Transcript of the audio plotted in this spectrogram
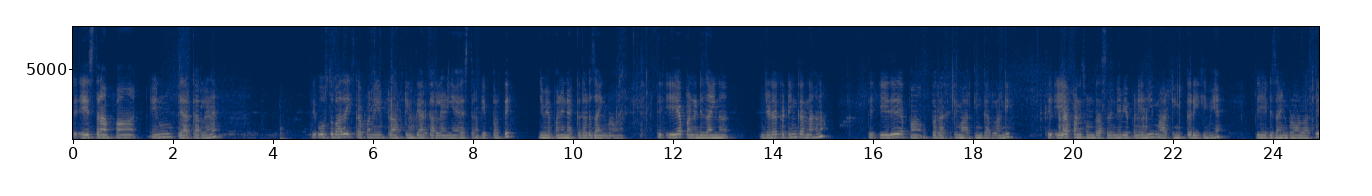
ਤੇ ਇਸ ਤਰ੍ਹਾਂ ਆਪਾਂ ਇਹਨੂੰ ਤਿਆਰ ਕਰ ਲੈਣਾ ਹੈ। ਤੇ ਉਸ ਤੋਂ ਬਾਅਦ ਇੱਕ ਆਪਾਂ ਨੇ ਡਰਾਫਟਿੰਗ ਤਿਆਰ ਕਰ ਲੈਣੀ ਹੈ ਇਸ ਤਰ੍ਹਾਂ ਪੇਪਰ ਤੇ, ਜਿਵੇਂ ਆਪਾਂ ਨੇ ਨੈਕ ਦਾ ਡਿਜ਼ਾਈਨ ਬਣਾਉਣਾ ਤੇ ਇਹ ਆਪਾਂ ਨੇ ਡਿਜ਼ਾਈਨ ਜਿਹੜਾ ਕਟਿੰਗ ਕਰਨਾ ਹਨਾ ਤੇ ਇਹਦੇ ਆਪਾਂ ਉੱਪਰ ਰੱਖ ਕੇ ਮਾਰਕਿੰਗ ਕਰ ਲਾਂਗੇ। ਤੇ ਇਹ ਆਪਾਂ ਨੇ ਤੁਹਾਨੂੰ ਦੱਸ ਦਿੰਨੇ ਆ ਵੀ ਆਪਾਂ ਨੇ ਇਹਦੀ ਮਾਰਕਿੰਗ ਕਰੀ ਕਿਵੇਂ ਹੈ, ਤੇ ਡਿਜ਼ਾਈਨ ਬਣਾਉਣ ਵਾਸਤੇ।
